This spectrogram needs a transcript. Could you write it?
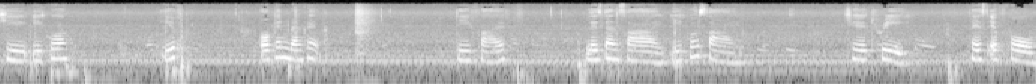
Key equal if open bracket D5 less than sign equal sign K3 place F4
